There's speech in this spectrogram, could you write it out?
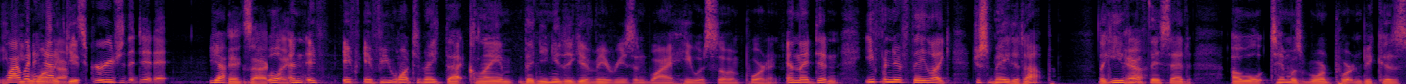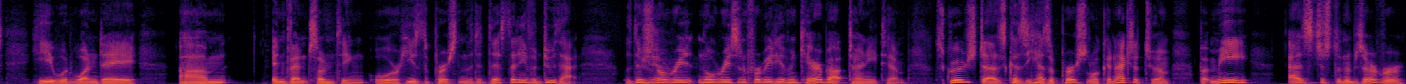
If Why you would it have be get- Scrooge that did it? Yeah, Exactly. Well, and if, if if you want to make that claim, then you need to give me a reason why he was so important. And they didn't. Even if they like just made it up. Like even Yeah. if they said, "Oh well, Tim was more important because he would one day um, invent something, or he's the person that did this." They didn't even do that. Like, there's no re- no reason for me to even care about Tiny Tim. Scrooge does because he has a personal connection to him. But me, as just an observer,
